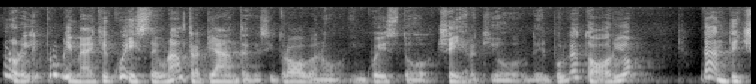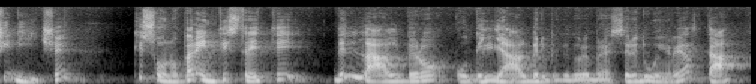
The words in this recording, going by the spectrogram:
Allora, il problema è che questa è un'altra pianta che si trovano in questo cerchio del purgatorio. Dante ci dice che sono parenti stretti dell'albero o degli alberi, perché dovrebbero essere due in realtà,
